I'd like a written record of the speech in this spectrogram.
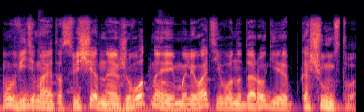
Ну, видимо, это священное животное, и малевать его на дороге кощунство.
